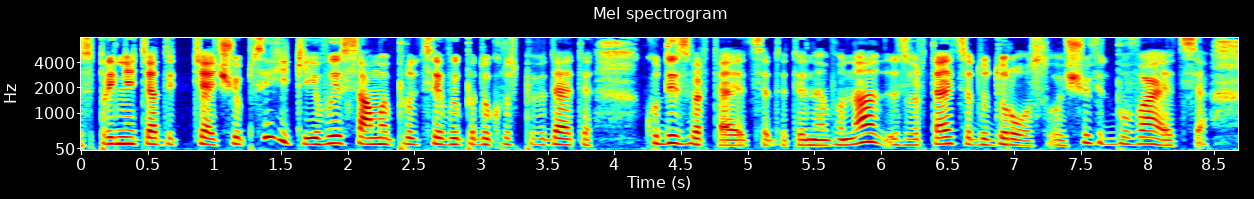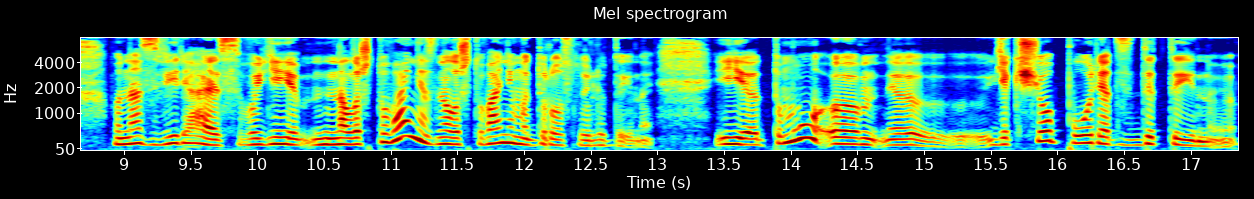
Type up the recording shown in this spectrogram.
сприйняття дитячої психіки, і ви саме про цей випадок розповідаєте, куди звертається дитина. Вона звертається до дорослого. Що відбувається? Вона звіряє свої налаштування з налаштуваннями дорослої людини. І тому, е, е, якщо поряд з дитиною.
